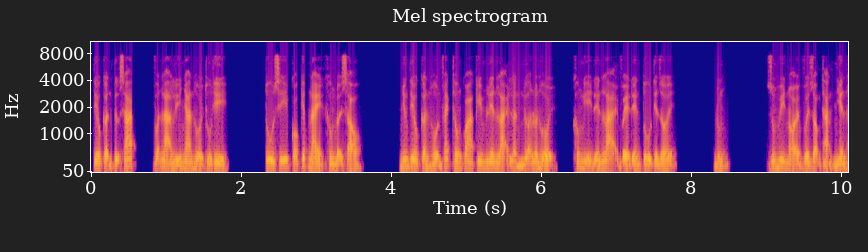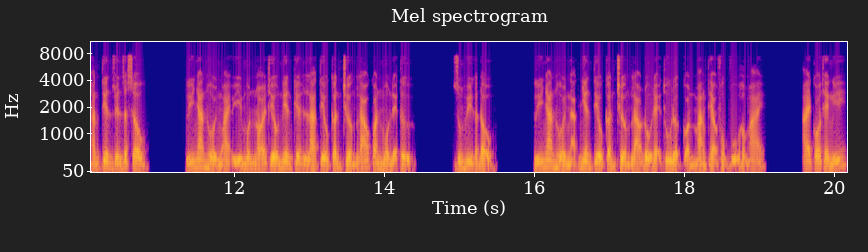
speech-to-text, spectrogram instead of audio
Tiêu cẩn tự sát, vẫn là lý nhan hồi thu thi. Tu sĩ có kiếp này không đợi sau. Nhưng tiêu cẩn hồn phách thông qua kim liên lại lần nữa luân hồi, không nghĩ đến lại về đến tu tiên giới. Đúng. Dung huy nói với giọng thản nhiên hắn tiên duyên rất sâu lý nhan hồi ngoại ý muốn nói thiếu niên kia là tiêu cẩn trưởng lão quan môn đệ tử. Dung huy gật đầu. Lý nhan hồi ngạc nhiên tiêu cẩn trưởng lão đồ đệ thu được còn mang theo phục vụ hậu mãi. Ai có thể nghĩ,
